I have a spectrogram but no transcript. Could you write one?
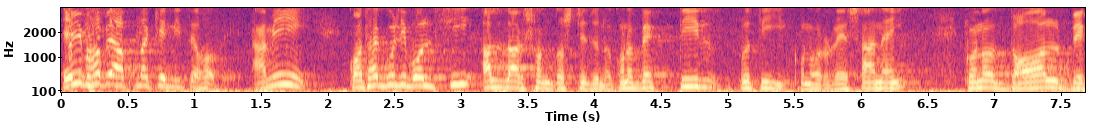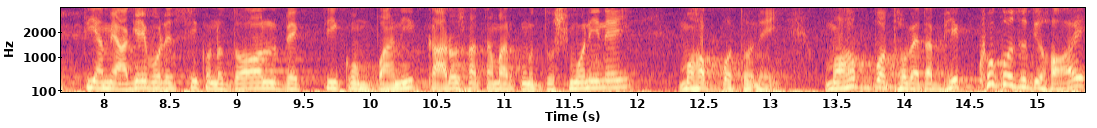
এইভাবে আপনাকে নিতে হবে। আমি কথাগুলি বলছি আল্লাহর সন্তুষ্টির জন্য। কোনো ব্যক্তির প্রতি কোনো রেশা নেই। কোনো দল, ব্যক্তি, আমি আগে বলেছি, কোনো দল, ব্যক্তি, কোম্পানি, কারও সাথে আমার কোনো দুশ্মনী নেই, মহব্বতও নেই। মহব্বত হবে একটা ভিক্ষুকও যদি হয়,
